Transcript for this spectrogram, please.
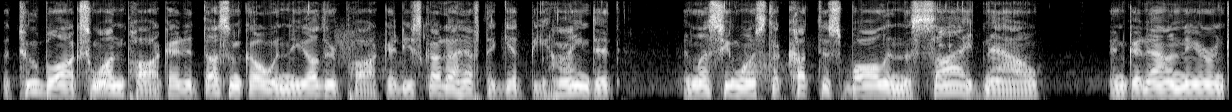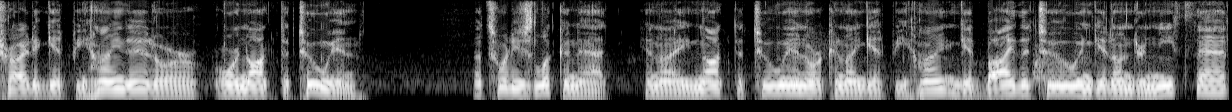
The two blocks one pocket. It doesn't go in the other pocket. He's got to have to get behind it, unless he wants to cut this ball in the side now, and go down there and try to get behind it, or or knock the two in. That's what he's looking at. Can I knock the two in, or can I get behind, get by the two, and get underneath that?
